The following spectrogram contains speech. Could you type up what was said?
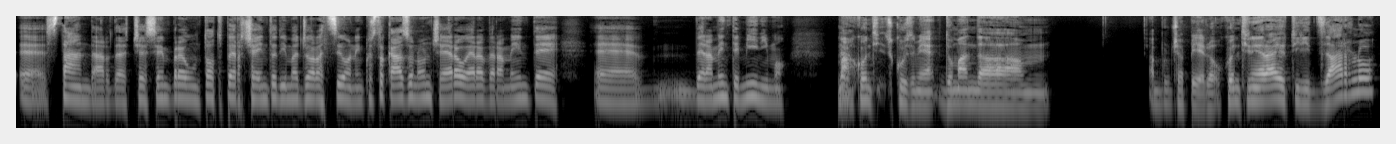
eh, standard, c'è sempre un tot per cento di maggiorazione. In questo caso non c'era o era veramente, eh, veramente minimo. Ma conti- scusami, eh, domanda um, a bruciapelo: continuerai a utilizzarlo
